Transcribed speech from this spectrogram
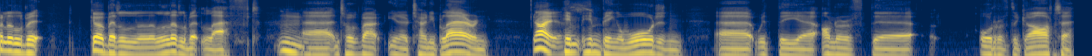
a little bit go a bit a little bit left Mm. uh, and talk about you know Tony Blair and Ah, yes. him him being awarded uh, with the uh, honor of the Order of the Garter.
